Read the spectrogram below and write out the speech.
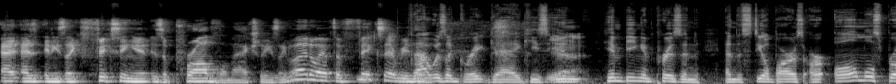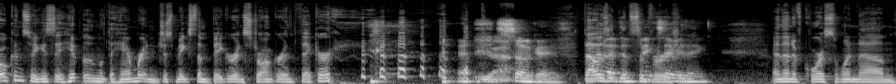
as, and he's like, fixing it is a problem. Actually, he's like, why do I have to fix everything? That was a great gag. He's Yeah. in him being in prison, and the steel bars are almost broken, so he gets to hit them with the hammer, and it just makes them bigger and stronger and thicker. Yeah. so good. That Why was do a I have good subversion. everything? And then, of course, when um,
